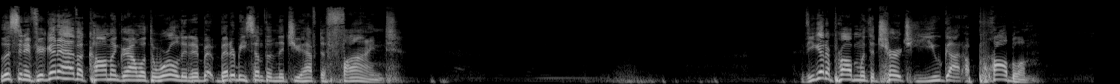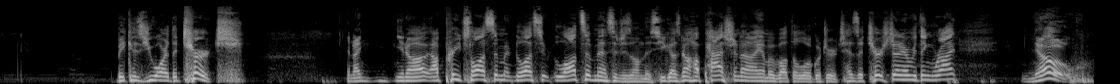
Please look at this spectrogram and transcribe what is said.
listen, if you're going to have a common ground with the world, it better be something that you have to find. If you got a problem with the church, you got a problem because you are the church. And I, you know, I, I preach lots of, lots, lots of messages on this. You guys know how passionate I am about the local church. Has the church done everything right? No.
